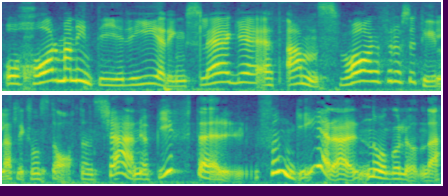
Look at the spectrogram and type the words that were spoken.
Och har man inte i regeringsläge ett ansvar för att se till att liksom statens kärnuppgifter fungerar någorlunda.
